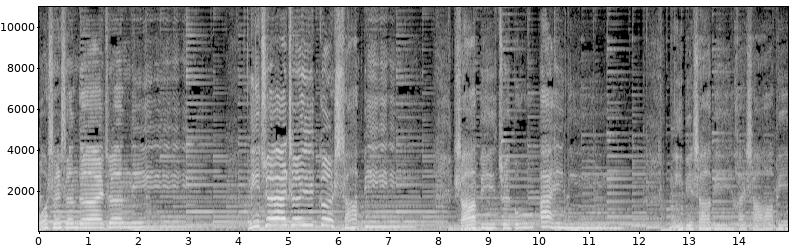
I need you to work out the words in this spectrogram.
我深深的爱着你，你却爱着一个傻逼，傻逼却不爱你，你比傻逼还傻逼。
